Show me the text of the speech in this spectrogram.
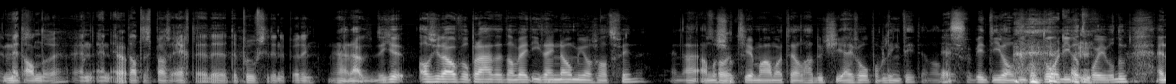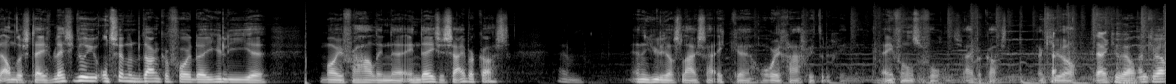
met anderen. En, en, en dat is pas echt, hè, de, de proof zit in de pudding. Ja, nou, je, als je daarover wil praten, dan weet iedereen Nomios wat te vinden. En anders zoek je Mohammed El Hadouchi even op op LinkedIn. En dan Yes. verbindt hij wel iemand door die dat voor je wil doen. En anders Steve Bles. Ik wil je ontzettend bedanken voor de, jullie mooie verhaal in, eh, in deze Cybercast. Ehm, en jullie als luisteraar, ik eh, hoor je graag weer terug in, in een van onze volgende Cybercast. Dankjewel. dankjewel. Dankjewel.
